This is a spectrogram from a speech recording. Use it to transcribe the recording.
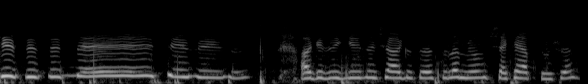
gecesinde çizilsin. Arkadaşlar gerisi şarkısı hatırlamıyorum. Şaka yaptım şu an.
